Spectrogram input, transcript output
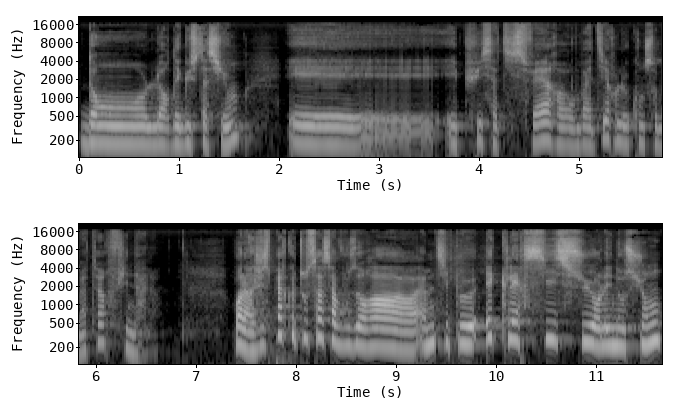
dans leur dégustation et, puis satisfaire, on va dire, le consommateur final. Voilà, j'espère que tout ça, ça vous aura un petit peu éclairci sur les notions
